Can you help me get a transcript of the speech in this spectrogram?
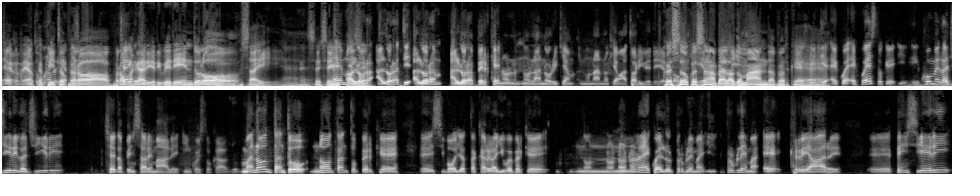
Cioè, eh, vabbè, ho capito, però, però cioè, magari capito? rivedendolo, sai, eh, se sei eh, ma allora, allora, ti, allora, allora, perché non, non, l'hanno richiam- non hanno chiamato a rivedere? Questo, questa è una bella palese. domanda, perché... Eh, è, è, questo che, come la giri, la giri, c'è da pensare male in questo caso, ma non tanto, non tanto perché... Eh, si voglia attaccare la Juve perché non, non, non, è quello il problema. Il problema è creare eh, pensieri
